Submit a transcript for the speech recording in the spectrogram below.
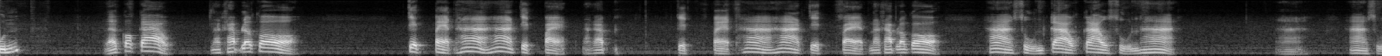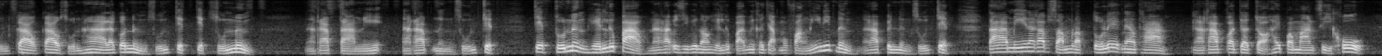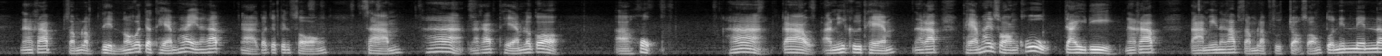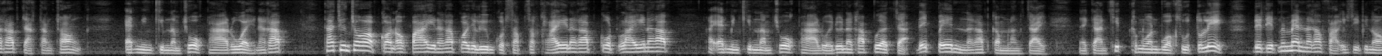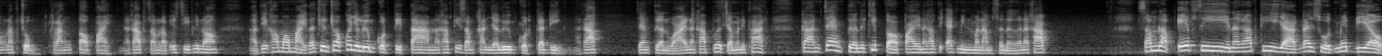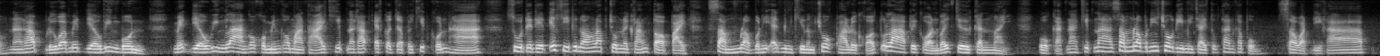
0แล้วก็9นะครับ แล้วก็ 785 578 นะครับ 785 578 นะครับ แล้วก็ 509905อ่า 509905 แล้วก็ 107701 นะครับ ตามนี้นะครับ 107 701 เห็นหรือเปล่านะครับอีซีพี่น้องเห็นหรือเปล่ามีขยับมาฝั่งนี้นิดหนึ่งนะครับเป็น 107 ตามนี้นะครับสำหรับตัวเลขแนวทางนะครับก็จะเจาะให้ประมาณ 4 คู่นะครับสำหรับเด่นเนาะก็จะแถมให้นะครับอ่าก็จะเป็น 2 3 5นะครับแถมแล้วก็อ่า6 5 9 อันนี้คือแถม นะครับ แถมให้ 2 คู่ใจดีนะครับ ตามนี้นะครับสำหรับสูตรเจาะ 2 ตัวเน้นๆนะครับ จากทางช่องแอดมินคิมนำโชคพารวยนะครับ ถ้าชื่นชอบก่อนออกไปนะครับ ก็อย่าลืมกด subscribe นะครับ กดไลค์นะครับให้แอดมินคิมนำโชคพารวยด้วยนะครับ เพื่อจะได้เป็นนะครับกำลังใจในการคิดคำนวณบวกสูตรตัวเลข เด็ดๆแม่นๆนะครับ ฝาก FC พี่น้องรับชมครั้งต่อไปนะครับสำหรับ FC พี่น้อง ที่เข้ามาใหม่ถ้าชื่นชอบก็อย่าลืมกดติดตามนะครับ ที่สำคัญอย่าลืมกดกระดิ่งนะครับ แจ้งเตือนไว้นะครับ เพื่อจะไม่พลาดการแจ้งเตือนในคลิปต่อไปนะครับ ที่แอดมินมานำเสนอนะครับ สำหรับ FC นะครับที่อยากได้สูตรเม็ดเดียวนะครับหรือว่าเม็ดเดียววิ่งบน เม็ดเดียววิ่งล่างก็คอมเมนต์เข้ามาท้ายคลิปนะครับแอดก็จะไปคิดค้นหาสูตรเด็ดๆ FC พี่น้องรับชมในครั้งต่อไปสำหรับวันนี้แอดมินคิวนำโชคพาเลยขอตุลาไปก่อนไว้เจอกันใหม่ โอกาสหน้าคลิปหน้าสำหรับวันนี้โชคดีมีใจทุกท่านครับผม สวัสดีครับ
